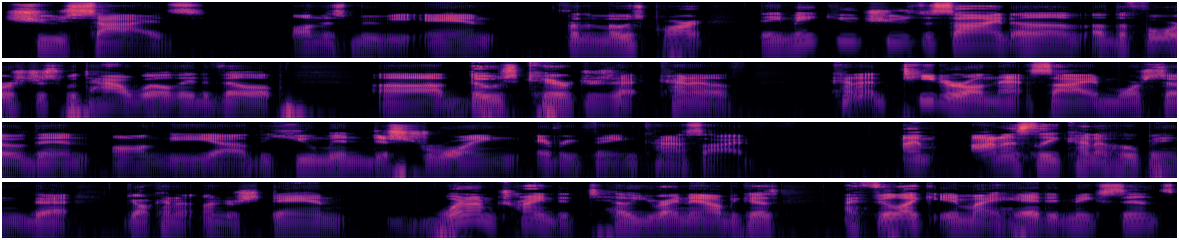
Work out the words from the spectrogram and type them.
choose sides on this movie, and for the most part, they make you choose the side of, of the forest just with how well they develop uh, those characters that kind of kind of teeter on that side more so than on the uh, the human destroying everything kind of side. I'm honestly kind of hoping that y'all kind of understand what I'm trying to tell you right now because I feel like in my head it makes sense,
